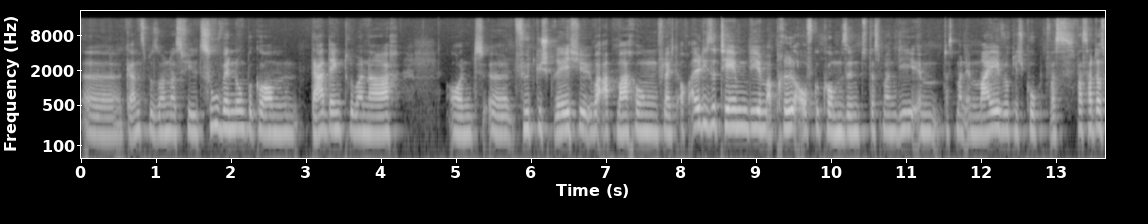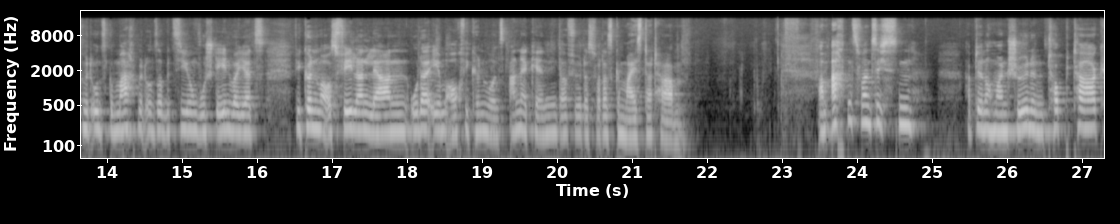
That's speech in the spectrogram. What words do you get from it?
äh, ganz besonders viel Zuwendung bekommen. Da denkt drüber nach und äh, führt Gespräche über Abmachungen, vielleicht auch all diese Themen, die im April aufgekommen sind, dass man die im, dass man im Mai wirklich guckt, was, was hat das mit uns gemacht, mit unserer Beziehung, wo stehen wir jetzt, wie können wir aus Fehlern lernen oder eben auch, wie können wir uns anerkennen dafür, dass wir das gemeistert haben. Am 28. habt ihr nochmal einen schönen Top-Tag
